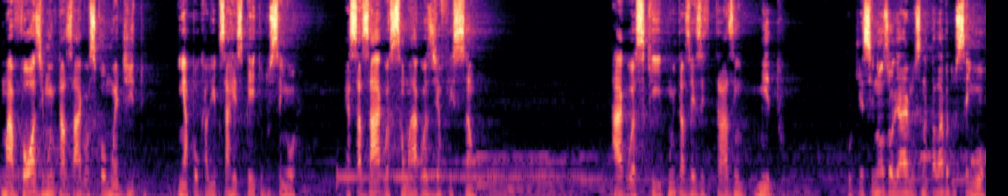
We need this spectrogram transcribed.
uma voz de muitas águas, como é dito em Apocalipse a respeito do Senhor. Essas águas são águas de aflição, águas que muitas vezes trazem medo, porque se nós olharmos na palavra do Senhor,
